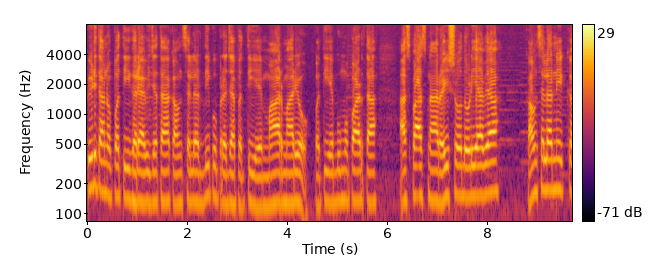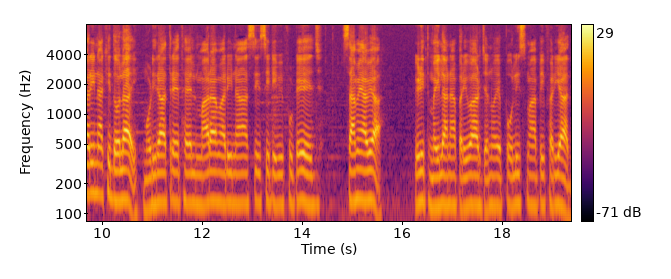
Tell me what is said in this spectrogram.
પીડિતાનો પતિ ઘરે આવી જતા કાઉન્સેલર દીપુ પ્રજાપતિએ માર માર્યો. પતિએ બૂમો પાડતા આસપાસના રહીશો દોડી આવ્યા. કાઉન્સેલરની કરી નાખી ધોલાઈ. મોડી રાત્રે થયેલ મારામારીના સીસીટીવી ફૂટેજ સામે આવ્યા. પીડિત મહિલાના પરિવારજનોએ પોલીસમાં આપી ફરિયાદ.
